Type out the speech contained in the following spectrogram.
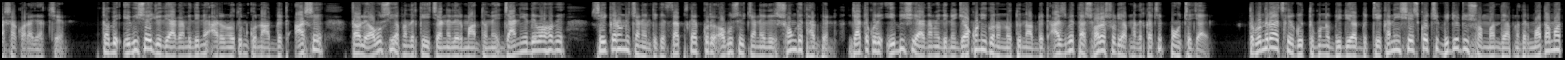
আশা করা যাচ্ছে। তবে এ বিষয়ে যদি আগামী দিনে আরও নতুন কোনো আপডেট আসে, তাহলে অবশ্যই আপনাদেরকে এই চ্যানেলের মাধ্যমে জানিয়ে দেওয়া হবে। সেই কারণে চ্যানেলটিকে সাবস্ক্রাইব করে অবশ্যই চ্যানেলের সঙ্গে থাকবেন, যাতে করে এ বিষয়ে আগামী দিনে যখনই কোনো নতুন আপডেট আসবে, তা সরাসরি আপনাদের কাছে পৌঁছে যায়। তো বন্ধুরা, আজকের গুরুত্বপূর্ণ ভিডিও আপডেটটি এখানেই শেষ করছি। ভিডিওটি সম্বন্ধে আপনাদের মতামত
